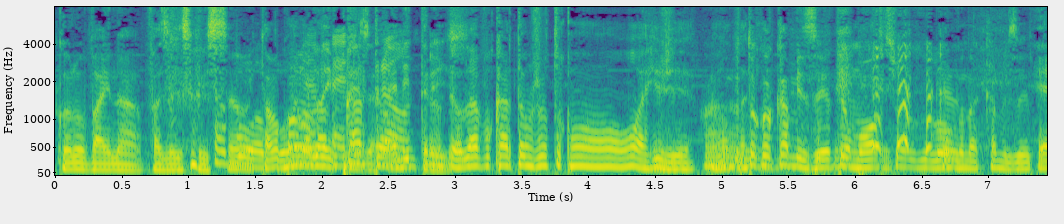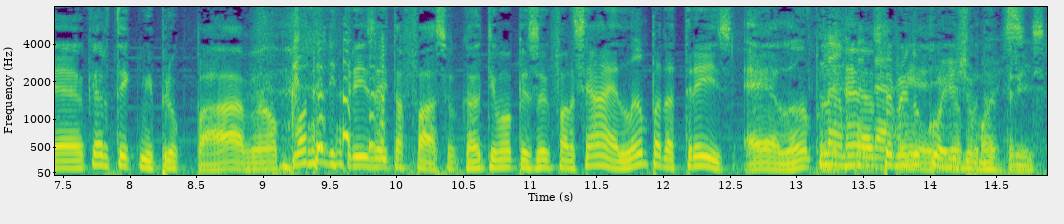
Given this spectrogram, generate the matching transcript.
quando vai na, fazer a inscrição boa, e tal. Boa, eu, levo cartão, L3. eu levo o cartão junto com o RG. Ah, eu tô com a camiseta, eu mostro o logo na camiseta. É, eu quero ter que me preocupar. Bota L3 aí, tá fácil. Eu tenho uma pessoa que fala assim: ah, é lâmpada 3? É, lâmpada. lâmpada. É, eu também não corrijo é, mais. 3.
